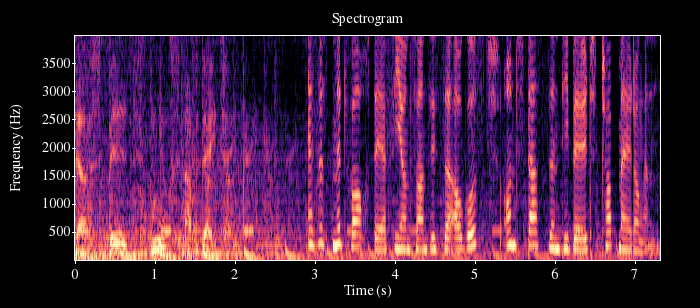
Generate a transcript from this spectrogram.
Das Bild News Update. Es ist Mittwoch, der 24. August und das sind die Bild Topmeldungen.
